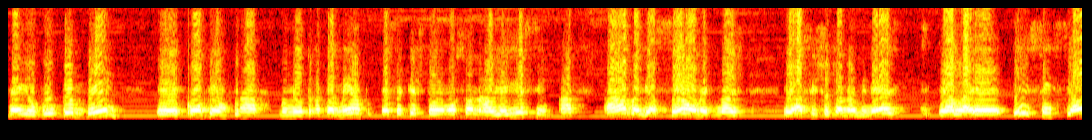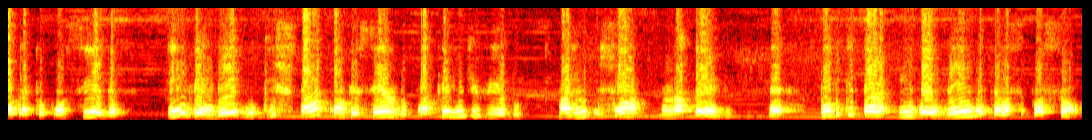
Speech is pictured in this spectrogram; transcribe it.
Né? Eu vou também é, contemplar no meu tratamento essa questão emocional. E aí, assim, a, a avaliação, né, que nós, é, a ficha de anamnese, ela é essencial para que eu consiga entender o que está acontecendo com aquele indivíduo, mas não só na pele, né? tudo que está envolvendo aquela situação.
